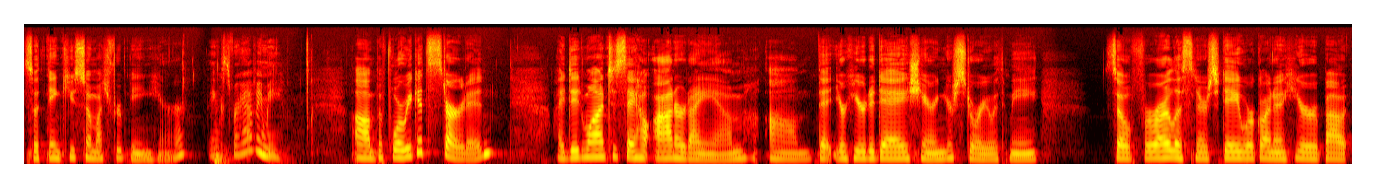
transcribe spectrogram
So thank you so much for being here. Thanks for having me. Um, before we get started, I did want to say how honored I am um, that you're here today sharing your story with me. So, for our listeners, today we're going to hear about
